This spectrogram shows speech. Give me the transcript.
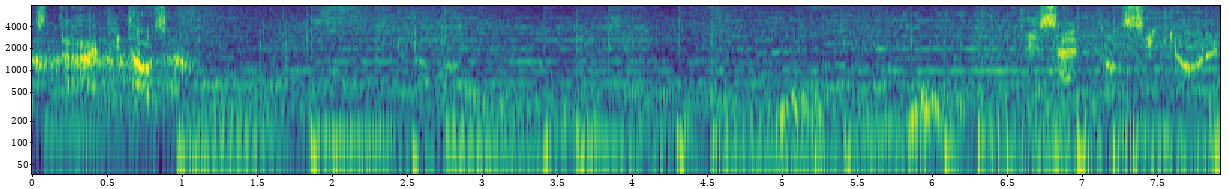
Strepitoso. Ti sento, signore.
